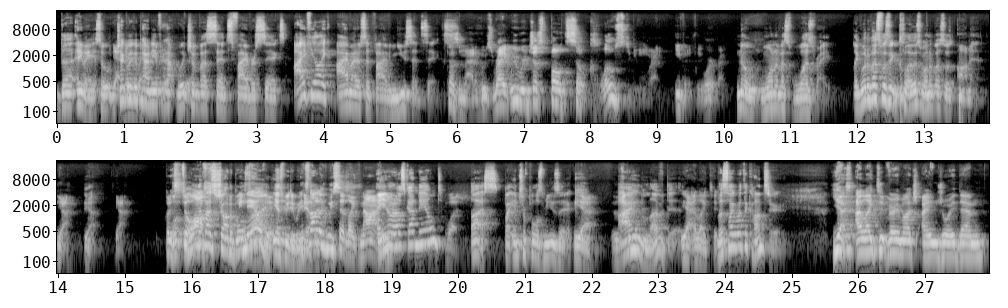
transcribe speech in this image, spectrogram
The anyway, so Yeah, check no, Wikipedia right. for how, which yeah. of us said five or six. I feel like I might have said five and you said six. Doesn't matter who's right. We were just both so close to being right, even if we were right. No, one of us was right. Like one of us wasn't close, one of us was on it. Yeah. Yeah. Yeah. But it's still one of us shot a We bullseye. nailed it. Yes, we did. We it's not it. like we said like nine. And you know what else got nailed? What? Us by Interpol's music. Yeah. I loved it. yeah, I liked it. Let's talk about the concert. Yes, I liked it very much. I enjoyed them.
